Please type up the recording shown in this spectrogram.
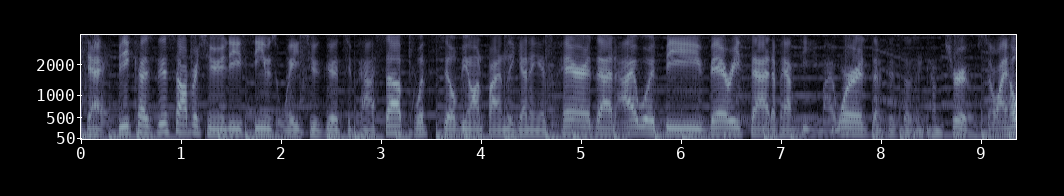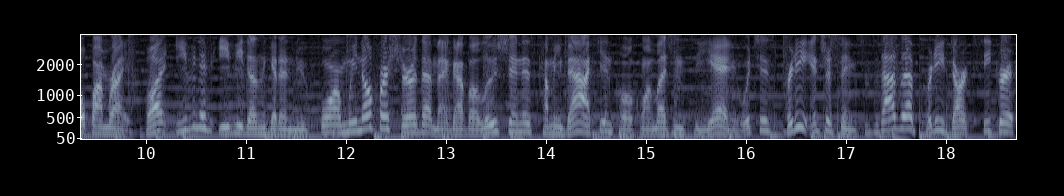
dead. Because this opportunity seems way too good to pass up with Sylveon finally getting its pair that I would be very sad if I have to eat my words that this doesn't come true. So I hope I'm right. But even if Eevee doesn't get a new form, we know for sure that Mega Evolution is coming back in Pokemon Legends ZA, which is pretty interesting since it has a pretty dark secret,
